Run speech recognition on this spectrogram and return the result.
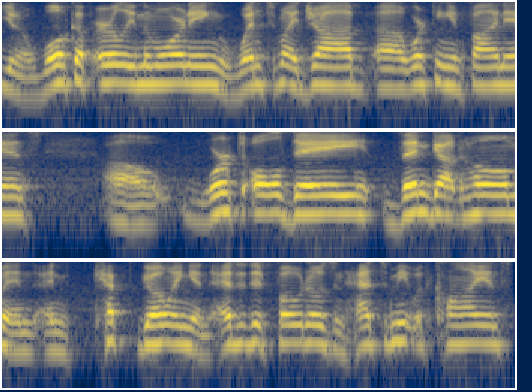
you know, woke up early in the morning, went to my job uh, working in finance uh, worked all day, then got home and, and kept going and edited photos and had to meet with clients.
